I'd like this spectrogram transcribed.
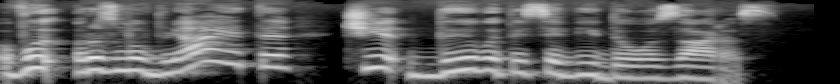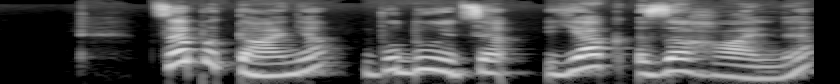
Ви розмовляєте чи дивитеся відео зараз? Це питання будується як загальне,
